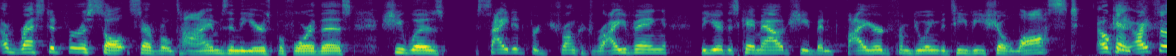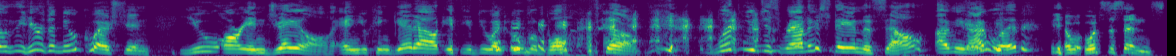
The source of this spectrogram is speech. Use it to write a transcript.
arrested for assault several times in the years before this. She was cited for drunk driving the year this came out. She'd been fired from doing the TV show Lost. Okay, all right. So here's a new question: You are in jail, and you can get out if you do an Uwe Boll film. Wouldn't you just rather stay in the cell? I mean, I would. Yeah, what's the sentence?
